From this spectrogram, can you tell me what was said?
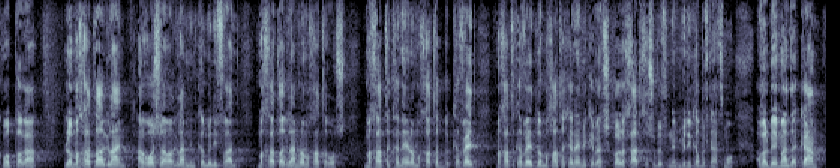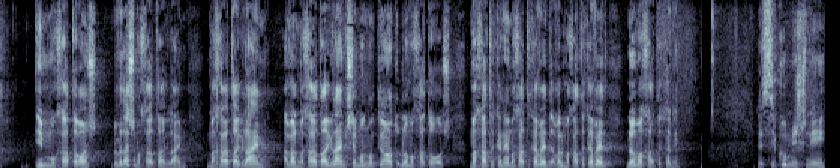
כמו פרה. לא מכרת רגליים, הראש והרגליים נמכרים בנפרד. מכרת רגליים, לא מכרת ראש. מכרת קנה, לא מכרת כבד, מכרת כבד, לא מכרת קנה, מכיוון שכל אחד חשוב בפני, ונקרא בפני עצמו. אבל בהמה דקה, אם מכרת ראש, בוודאי שמכרת רגליים. מכרת רגליים, אבל מכרת רגליים שהן מאוד מאוד קטנות, לא מכרת ראש. מכרת קנה, מכרת כבד, אבל מכרת כבד, לא מכרת קנה. לסיכום משני,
